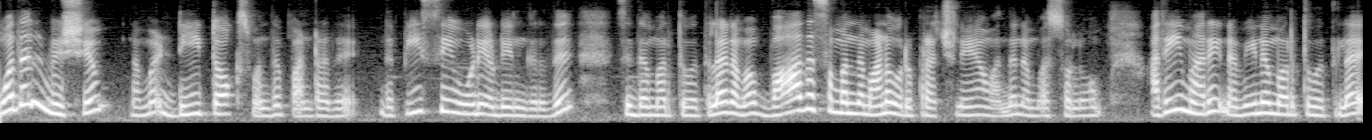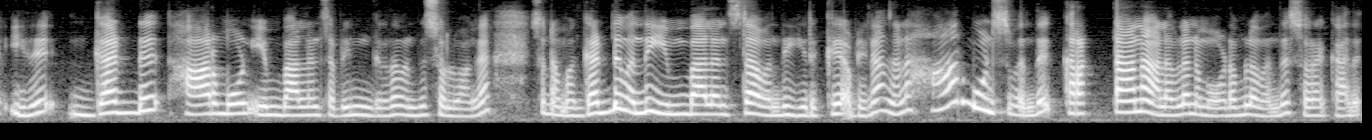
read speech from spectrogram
முதல் விஷயம் நம்ம டீடாக்ஸ் வந்து பண்ணுறது இந்த பிசிஓடி அப்படிங்கிறது சித்த மருத்துவத்தில் நம்ம வாத சம்பந்தமான ஒரு பிரச்சனையாக வந்து நம்ம சொல்லுவோம். அதே மாதிரி நவீன மருத்துவத்தில் இது கட்டு ஹார்மோன் இம்பேலன்ஸ் அப்படிங்கிறத வந்து சொல்லுவாங்க. ஸோ நம்ம கட்டு வந்து இம்பேலன்ஸ்டாக வந்து இருக்குது அப்படின்னா அதனால் ஹார்மோன்ஸ் வந்து கரெக்டான அளவில் நம்ம உடம்புல வந்து சுரக்காது.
